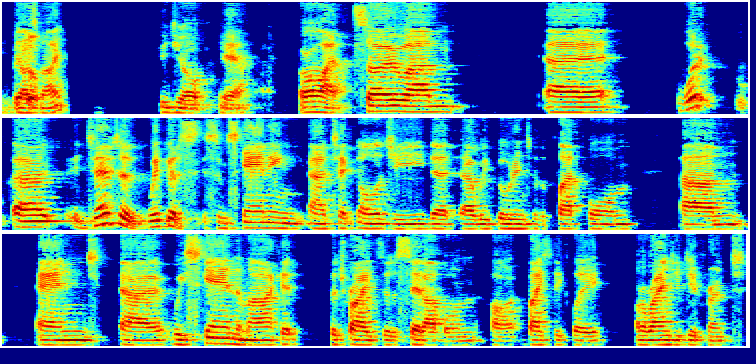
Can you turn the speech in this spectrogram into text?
It does, mate. Good job. Yeah. All right. So, um, uh, what uh, in terms of we've got some scanning uh, technology that uh, we've built into the platform, um, and uh, we scan the market for trades that are set up on uh, basically on a range of different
